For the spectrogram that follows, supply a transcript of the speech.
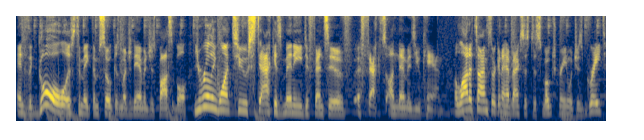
and the goal is to make them soak as much damage as possible. You really want to stack as many defensive effects on them as you can. A lot of times they're going to have access to smokescreen, which is great,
